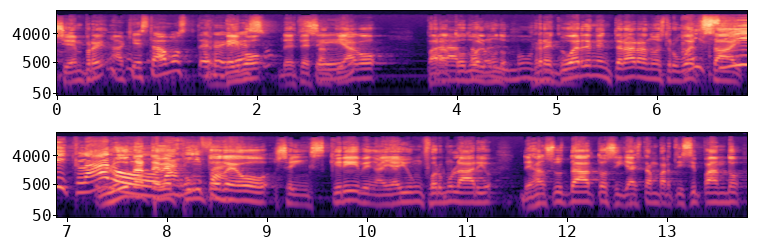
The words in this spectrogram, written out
siempre, Aquí estamos en vivo desde Sí. Santiago para, Para todo, todo el, el mundo. Recuerden entrar a nuestro Ay, website. sí, claro, la lunatv.do, se inscriben, ahí hay un formulario, dejan sus datos y ya están participando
